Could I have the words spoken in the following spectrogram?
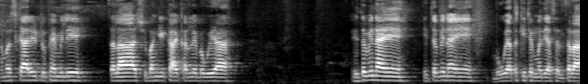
नमस्कार युट्यूब फॅमिली चला शुभांगी काय करले बघूया. इथं बी नाही इथं बी नाही. बघूया आता किचनमध्ये असेल चला.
